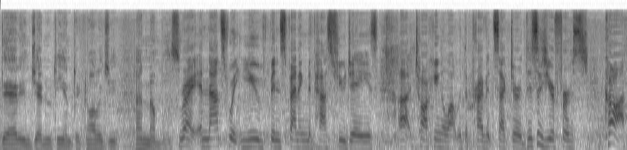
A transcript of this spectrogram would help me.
their ingenuity and technology and numbers. Right, and that's what you've been spending the past few days uh, talking a lot with the private sector. This is your first COP.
